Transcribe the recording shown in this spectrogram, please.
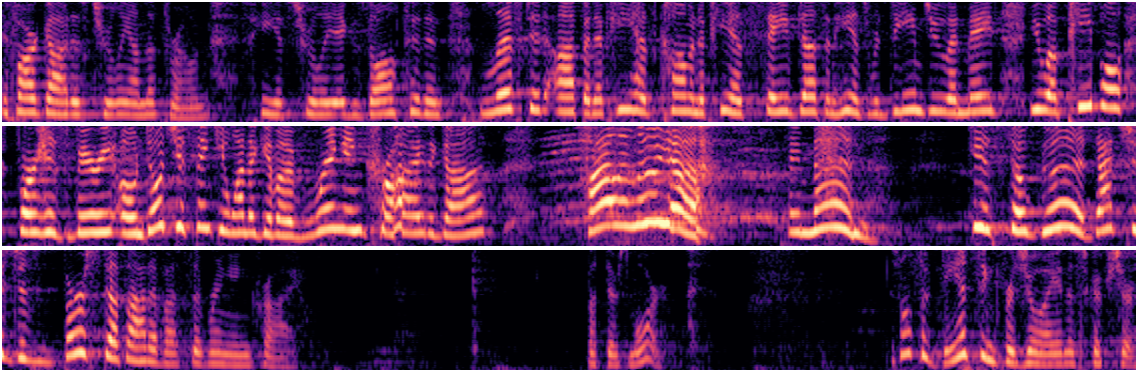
If our God is truly on the throne, he is truly exalted and lifted up, and if He has come and if He has saved us and He has redeemed you and made you a people for His very own, don't you think you want to give a ringing cry to God? Hallelujah! Amen. He is so good. That should just burst up out of us a ringing cry. But there's more. There's also dancing for joy in the scripture.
